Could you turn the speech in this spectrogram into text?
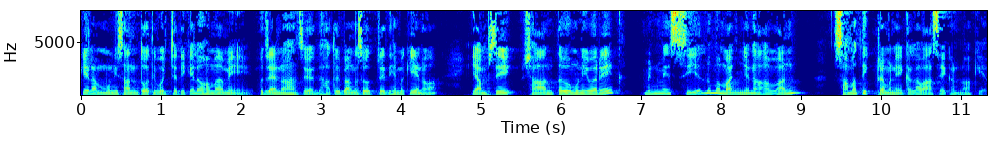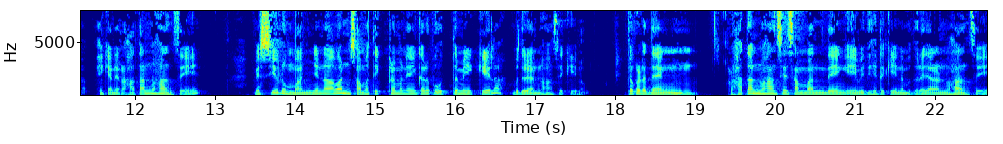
කියලා මුනිසන්තෝති වොච්චති කියලා ඔහම මේ බුදුරජාන් වහන්සේ ධාතු විභංග සූත්‍රයේදී එහෙම කියනවා. යම්සි ශාන්තව මුනිවරයෙක් මෙන්න මේ සියලුම මඤ්ඤණාවන් සමතික්‍රමණය කළා වාසය කරනවා කියලා. ඒ කියන්නේ රහතන් වහන්සේ මේ සියලු මඤ්ඤණාවන් සමතික්‍රමණය කරපු උත්මේ කියලා බුදුරජාන් වහන්සේ කියනවා. එතකොට දැන් රහතන් වහන්සේ සම්බන්ධයෙන් ඒ විදිහට කියන බුදුරජාණන් වහන්සේ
